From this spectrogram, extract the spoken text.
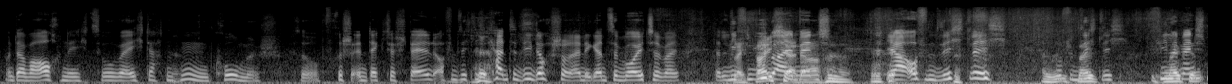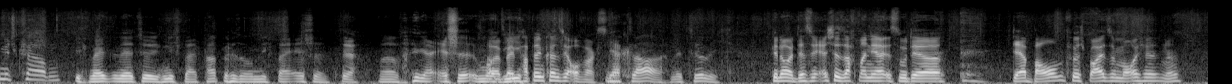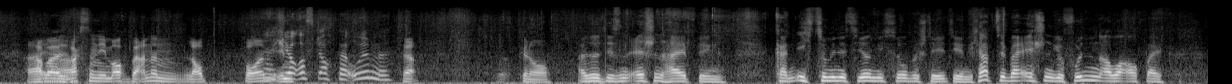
Und da war auch nichts, wo wir echt dachten, hm, komisch. So frisch entdeckte Stellen. Offensichtlich kannte die doch schon eine ganze Meute, weil da liefen überall ja da. Menschen. Ja, offensichtlich. Also offensichtlich. Viele meinte- Menschen mit Körben. ich meinte natürlich nicht bei Pappe, sondern nicht bei Esche. Ja. Weil ja Esche immer Aber bei die... Pappeln können sie auch wachsen. Ja klar, natürlich. Genau, deswegen Esche sagt man ja, ist so der, der Baum für Speisemorchel. Ne? Ah, Aber ja. sie wachsen eben auch bei anderen Ja, Laubbäumen. eben, hier oft auch bei Ulme. genau. Also diesen Eschen-Hype-Ding kann ich zumindest hier nicht so bestätigen. Ich habe sie bei Eschen gefunden, aber auch bei,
